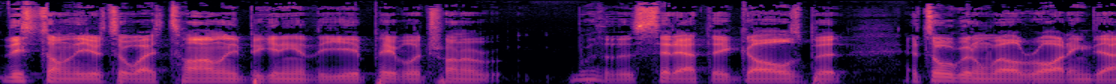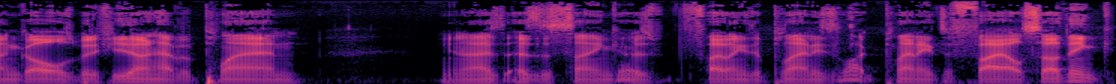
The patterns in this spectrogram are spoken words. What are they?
this time of the year it's always timely. Beginning of the year, people are trying to whether they set out their goals, but it's all good and well writing down goals. But if you don't have a plan, you know, as, as the saying goes, failing to plan is like planning to fail. So I think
